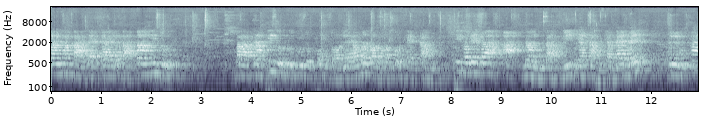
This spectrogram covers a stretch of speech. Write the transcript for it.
การทำบาปแบบใดจะบาปมากที่สุด บาปหนักที่สุดคุณครูสมพงศ์สอนแล้วเมื่อตอนสอนกฎแห่งกรรมที่เขาเรียกว่าอนันตวิยกรรมจำได้ไหมหนึ่งฆ่า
